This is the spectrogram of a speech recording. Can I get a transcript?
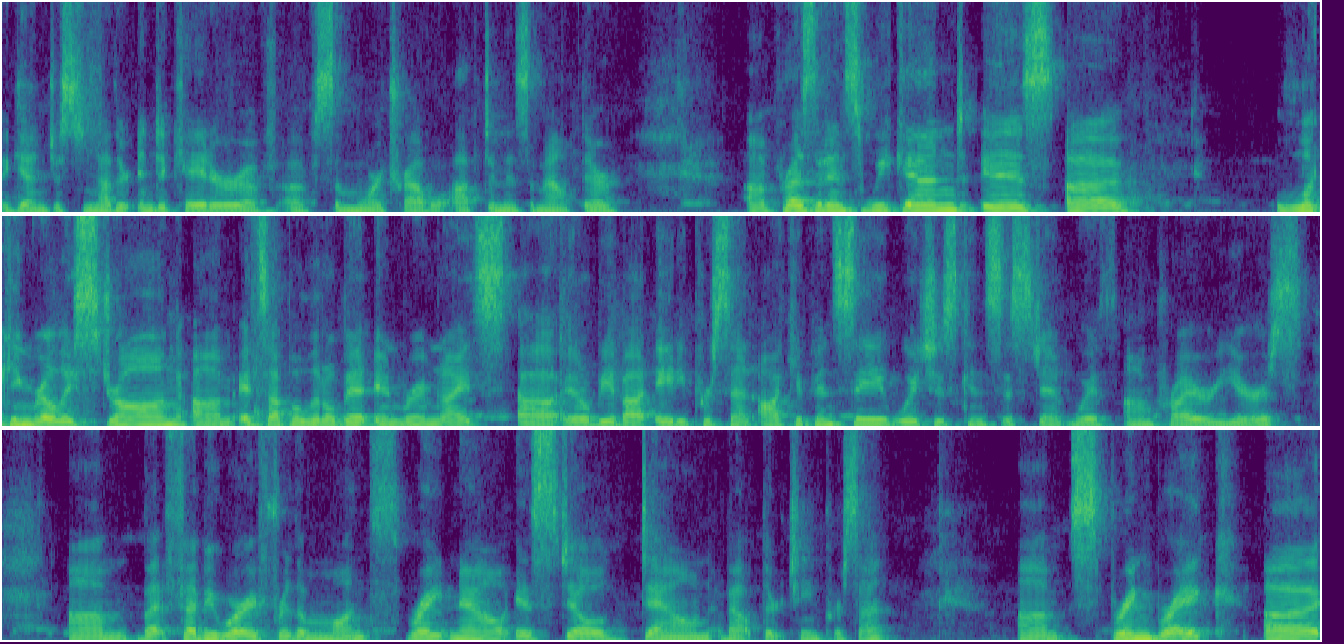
again, just another indicator of, of some more travel optimism out there. Uh, President's Weekend is uh, looking really strong. Um, it's up a little bit in room nights. Uh, it'll be about 80% occupancy, which is consistent with um, prior years. Um, but February for the month right now is still down about 13%. Um, spring break, uh,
